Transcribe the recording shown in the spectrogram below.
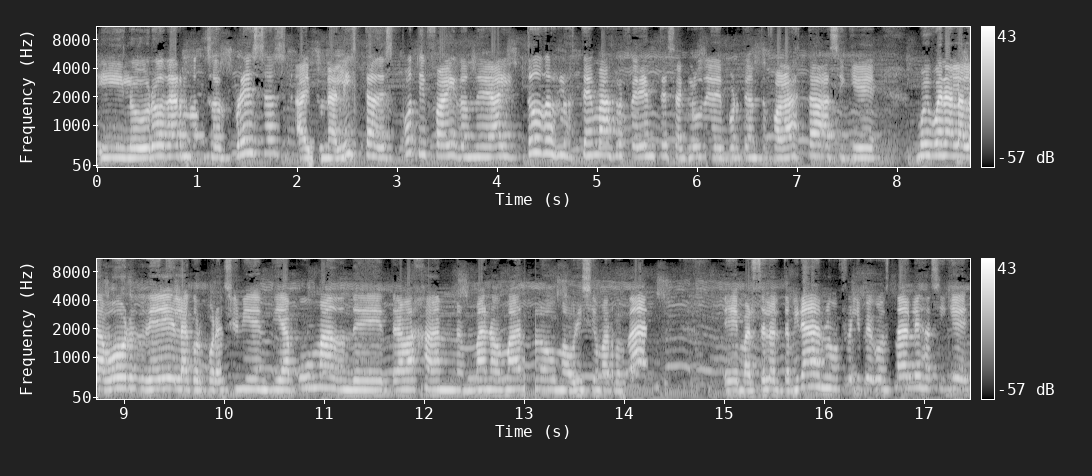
y logró darnos sorpresas. Hay una lista de Spotify donde hay todos los temas referentes al Club de Deporte de Antofagasta, así que muy buena la labor de la Corporación Identidad Puma, donde trabajan mano a mano Mauricio Marrodán, eh, Marcelo Altamirano, Felipe González, así que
